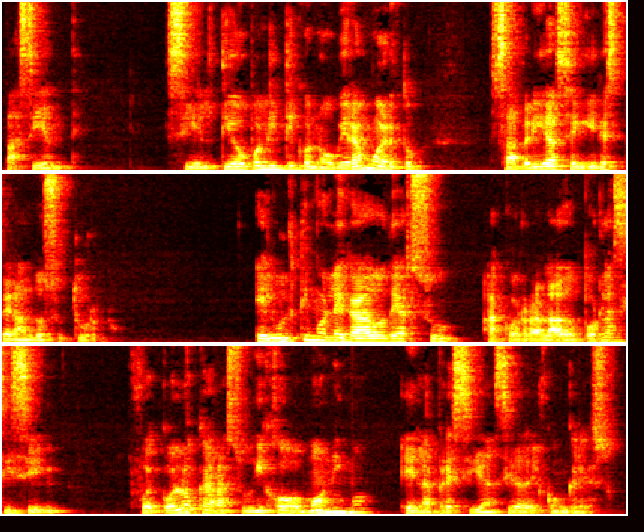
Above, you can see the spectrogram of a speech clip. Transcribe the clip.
paciente. Si el tío político no hubiera muerto, sabría seguir esperando su turno. El último legado de Arzú, acorralado por la CICIG, fue colocar a su hijo homónimo en la presidencia del Congreso.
